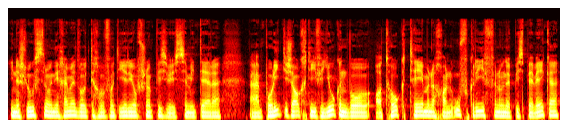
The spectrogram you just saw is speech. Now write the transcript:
in eine Schlussrunde kommen, wollte ich aber von dir, Job, schon etwas wissen. Mit der äh, politisch aktiven Jugend, die Ad-Hoc-Themen aufgreifen und etwas bewegen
